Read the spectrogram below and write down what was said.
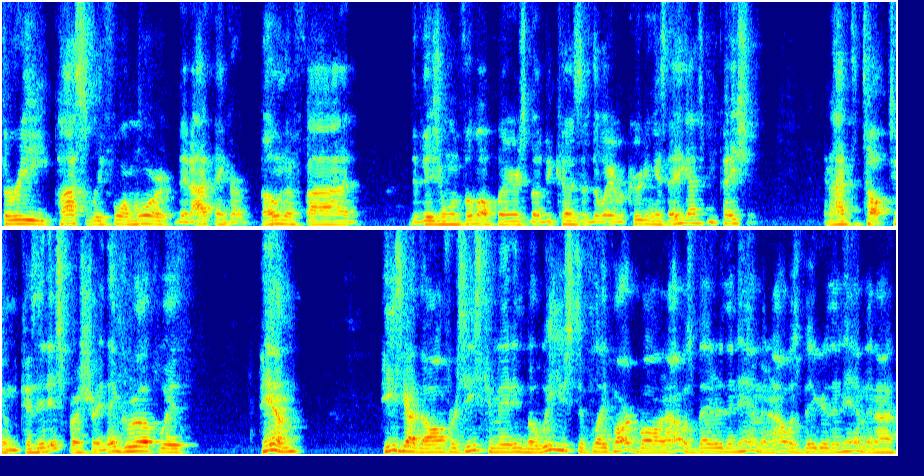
three, possibly four more that I think are bona fide Division One football players. But because of the way recruiting is, they got to be patient, and I have to talk to them because it is frustrating. They grew up with him. He's got the offers. He's committing, but we used to play park ball, and I was better than him, and I was bigger than him, and I.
